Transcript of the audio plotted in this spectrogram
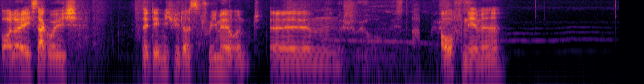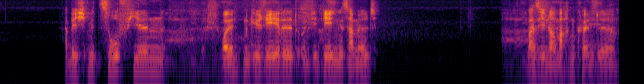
Boah, Leute, ich sag euch, seitdem ich wieder streame und ähm, aufnehme, habe ich mit so vielen Freunden geredet und Ideen gesammelt, was ich noch machen könnte,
